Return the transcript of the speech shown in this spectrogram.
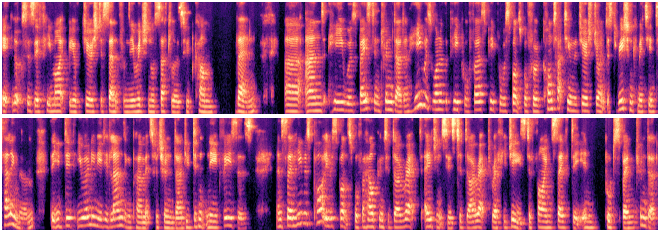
it looks as if he might be of Jewish descent from the original settlers who'd come then. Uh, and he was based in Trinidad, and he was one of the people, first people responsible for contacting the Jewish Joint Distribution Committee and telling them that you did you only needed landing permits for Trinidad, you didn't need visas. And so he was partly responsible for helping to direct agencies to direct refugees to find safety in Port of Spain and Trinidad.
